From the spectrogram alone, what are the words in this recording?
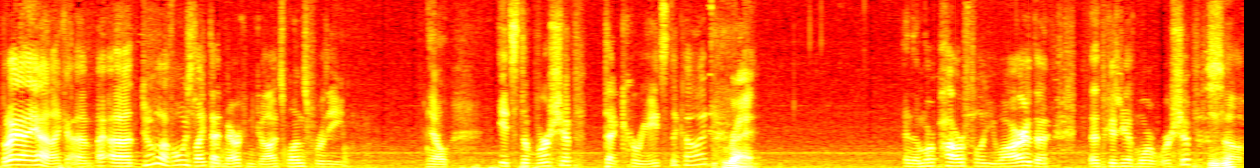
But yeah, yeah, like, uh, uh, do I've always liked that American Gods ones for the, you know, it's the worship that creates the god, Right. and the more powerful you are, the that's because you have more worship. Mm-hmm. So,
